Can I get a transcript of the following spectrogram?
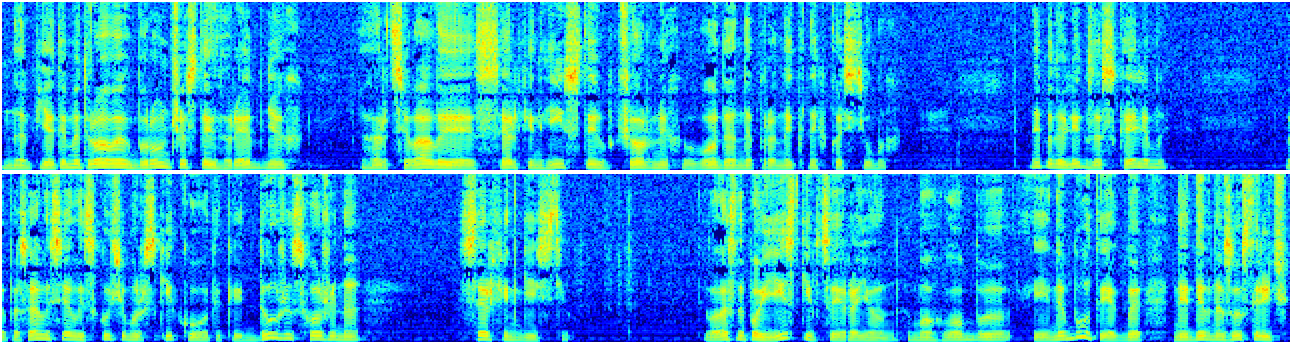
На п'ятиметрових брунчастих гребнях гарцювали серфінгісти в чорних водонепроникних костюмах. Неподалік за скелями випасалися лискучі морські котики, дуже схожі на серфінгістів. Власне, поїздки в цей район могло б і не бути, якби не дивна зустріч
